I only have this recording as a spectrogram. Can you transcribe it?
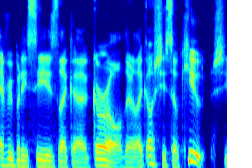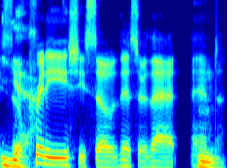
everybody sees like a girl, they're like, oh, she's so cute, she's so Yeah. pretty, she's so this or that, and Hmm.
